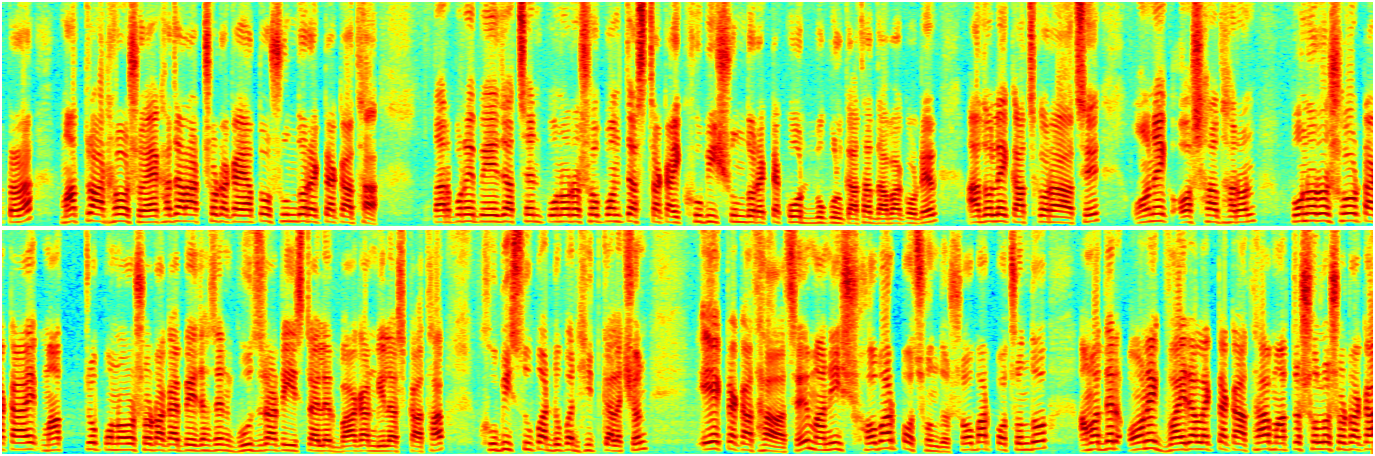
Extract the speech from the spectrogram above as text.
আপনারা। মাত্র আঠারোশো এক হাজার আটশো টাকায় এত সুন্দর একটা কাঁথা। তারপরে পেয়ে যাচ্ছেন পনেরোশো পঞ্চাশ টাকায় খুবই সুন্দর একটা কোট বকুল কাঁথা, দাবা কোটের। আদলে কাজ করা আছে। অনেক অসাধারণ। পনেরোশো টাকায়, মাত্র পনেরোশো টাকায় পেয়ে যাচ্ছেন গুজরাটি স্টাইলের বাগান বিলাস কাঁথা। খুবই সুপার ডুপার হিট কালেকশন। এ একটা কাঁথা আছে মানে সবার পছন্দ সবার পছন্দ। আমাদের অনেক ভাইরাল একটা কাঁথা, মাত্র ষোলোশো টাকা।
